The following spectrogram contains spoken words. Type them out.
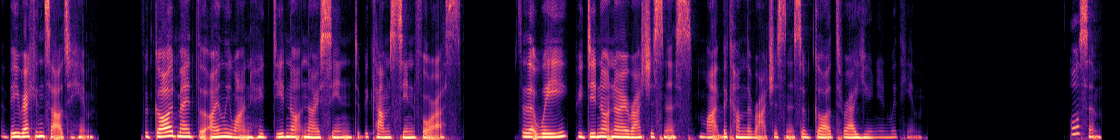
and be reconciled to Him. For God made the only one who did not know sin to become sin for us, so that we who did not know righteousness might become the righteousness of God through our union with Him. Awesome.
